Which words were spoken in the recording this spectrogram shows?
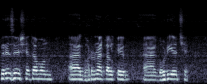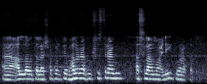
পেরেছে, সে তেমন ঘটনাকালকে ঘটিয়েছে। আল্লাহ তালা সকলকে ভালো রাখুক, সুস্থ রাখুক। আসসালামু আলাইকুম রহমতুল্লাহ।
